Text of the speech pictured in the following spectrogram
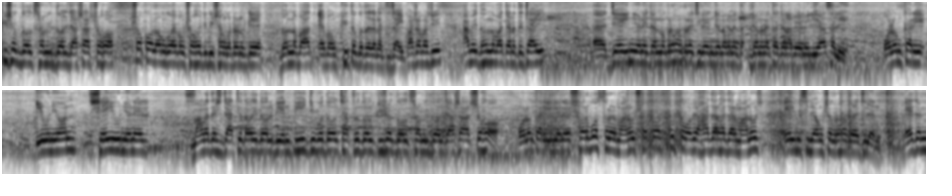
কৃষক দল, শ্রমিক দল জাসার সহ সকল অঙ্গ এবং সহযোগী সংগঠনকে ধন্যবাদ এবং কৃতজ্ঞতা জানাতে চাই। পাশাপাশি আমি ধন্যবাদ জানাতে চাই যে ইউনিয়নে জন্মগ্রহণ করেছিলেন জননেতা জননেতা জনাবে এম ইলিয়াস আলী। অলঙ্কারী ইউনিয়ন, সেই ইউনিয়নের বাংলাদেশ জাতীয়তাবাদী দল, বিএনপি, যুবদল, ছাত্রদল, কৃষক দল, শ্রমিক দল জাসার সহ অলঙ্কার ইউনিয়নের সর্বস্তরের মানুষ, স্বতঃস্ফূর্তভাবে হাজার হাজার মানুষ এই মিছিলে অংশগ্রহণ করেছিলেন। এজন্য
